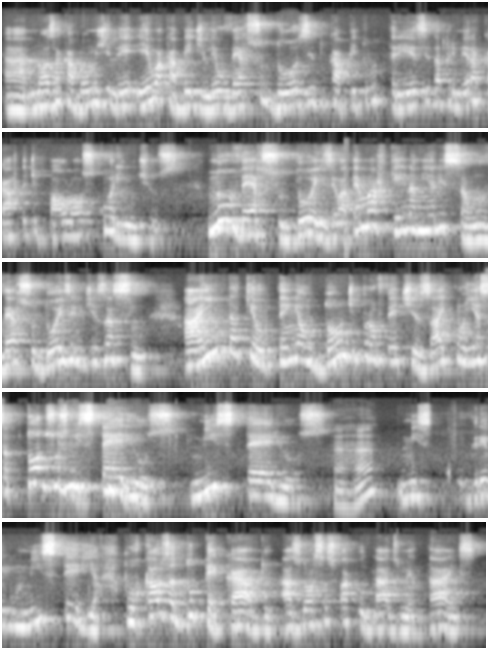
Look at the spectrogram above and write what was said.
ah, nós acabamos de ler, eu acabei de ler o verso 12 do capítulo 13 da primeira carta de Paulo aos Coríntios. No verso 2, eu até marquei na minha lição, no verso 2 ele diz assim: Ainda que eu tenha o dom de profetizar e conheça todos os mistérios, mistérios, uhum. mistério grego misteria. Por causa do pecado, as nossas faculdades mentais,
